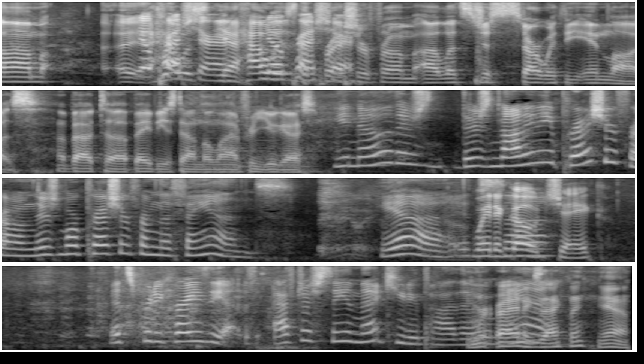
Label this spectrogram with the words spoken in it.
Um, No how is- pressure. yeah, how is No the pressure. pressure from? Uh, let's just start with the in-laws about uh, babies down the line for you guys. You know, there's there's not any pressure from them. There's more pressure from the fans. Really? Yeah. It's, Way to go, uh, Jake. It's pretty crazy. After seeing that cutie pie, though. right, man, exactly. Yeah.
